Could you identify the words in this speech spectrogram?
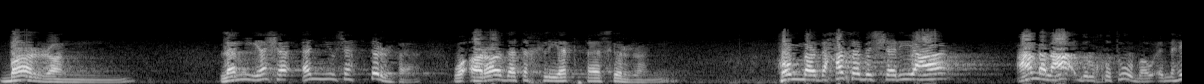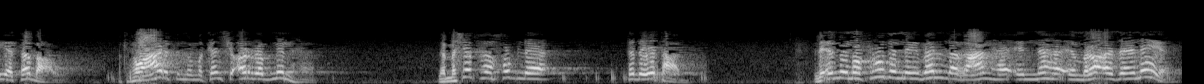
بارا لم يشأ أن يشهرها وأراد تخليتها سرا. هم بحسب الشريعة عمل عقد الخطوبة وإن هي تبعه لكن هو عارف إنه ما كانش قرب منها. لما شافها حبلى ابتدى يتعب لأنه المفروض إنه يبلغ عنها إنها امرأة زانية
